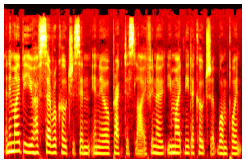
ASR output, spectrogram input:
and it might be you have several coaches in in your practice life. You know you might need a coach at one point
